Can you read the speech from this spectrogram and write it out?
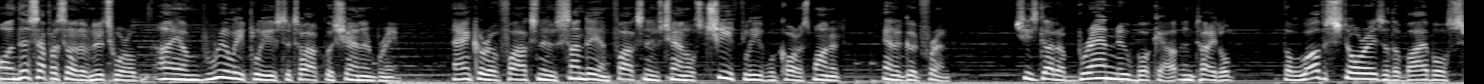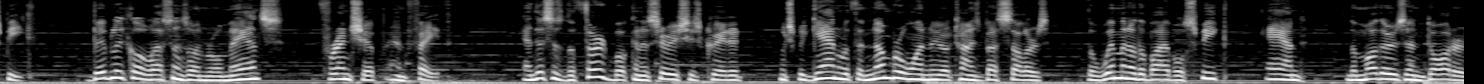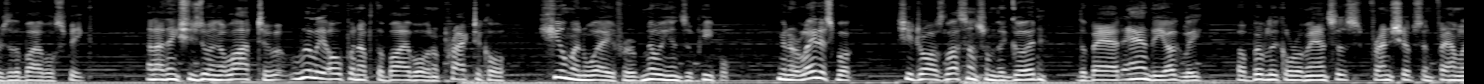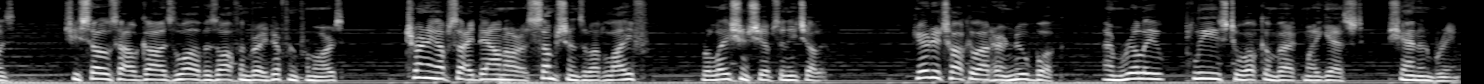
On this episode of Newt's World, I am really pleased to talk with Shannon Bream, anchor of Fox News Sunday and Fox News Channel's chief legal correspondent and a good friend. She's got a brand new book out entitled The Love Stories of the Bible Speak Biblical Lessons on Romance, Friendship, and Faith. And this is the third book in a series she's created, which began with the number one New York Times bestsellers, The Women of the Bible Speak and the mothers and daughters of the Bible speak. And I think she's doing a lot to really open up the Bible in a practical, human way for millions of people. In her latest book, she draws lessons from the good, the bad, and the ugly of biblical romances, friendships, and families. She shows how God's love is often very different from ours, turning upside down our assumptions about life, relationships, and each other. Here to talk about her new book, I'm really pleased to welcome back my guest, Shannon Bream.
